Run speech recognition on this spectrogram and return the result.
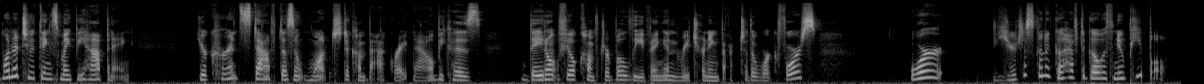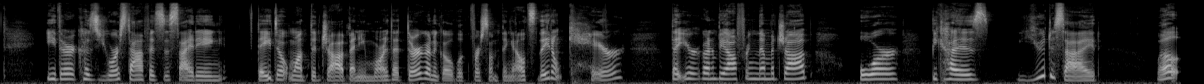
one or two things might be happening. Your current staff doesn't want to come back right now because they don't feel comfortable leaving and returning back to the workforce, or you're just going to have to go with new people. Either because your staff is deciding, they don't want the job anymore, that they're going to go look for something else. They don't care that you're going to be offering them a job, or because you decide, well,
